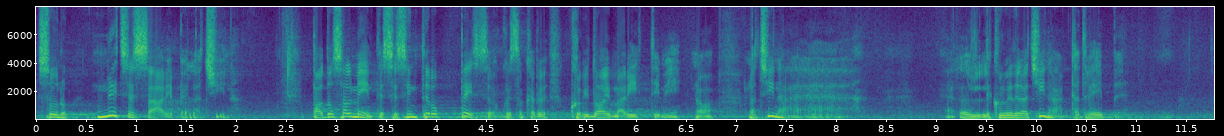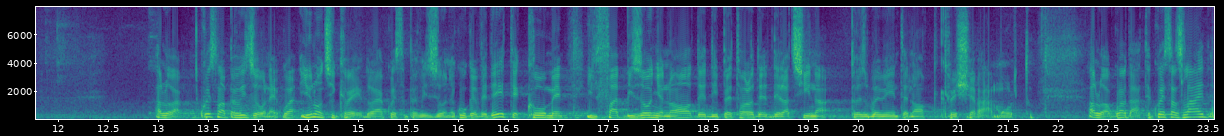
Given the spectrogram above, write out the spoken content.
sono necessari per la Cina. Paradossalmente, se si interrompessero questi corridoi marittimi, no, la Cina, eh, l'economia della Cina cadrebbe. Allora, questa è una previsione, io non ci credo eh, a questa previsione, comunque vedete come il fabbisogno no, di petrolio de, della Cina presumibilmente no, crescerà molto. Allora, guardate, questa slide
